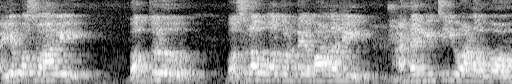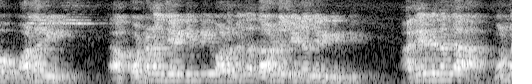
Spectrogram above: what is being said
అయ్యప్ప స్వామి భక్తులు బస్సులో పోతుంటే వాళ్ళని అడ్డగించి వాళ్ళ వాళ్ళని కొట్టడం జరిగింది వాళ్ళ మీద దాడులు చేయడం జరిగింది. అదేవిధంగా మొన్న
